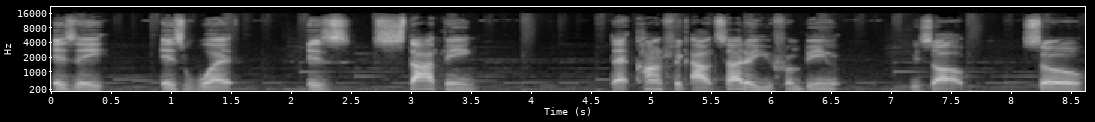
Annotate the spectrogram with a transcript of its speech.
is a is what is stopping that conflict outside of you from being resolved. So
